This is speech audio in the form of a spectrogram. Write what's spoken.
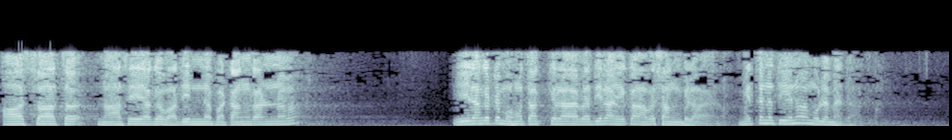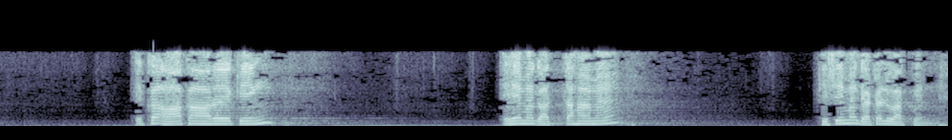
ආස්වාස නාසයේ අග වදින්න පටන් ගන්නම ඊළඟට මොහොතක් කියලා වැදිලා ඒක අවසන් වෙලා යනවා. මෙතන තියෙනවා මුලැමැදාග. එක ආකාරයකින් එහෙම ගත්තහම කිසිම ගැටලුවක් වෙන්නේ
